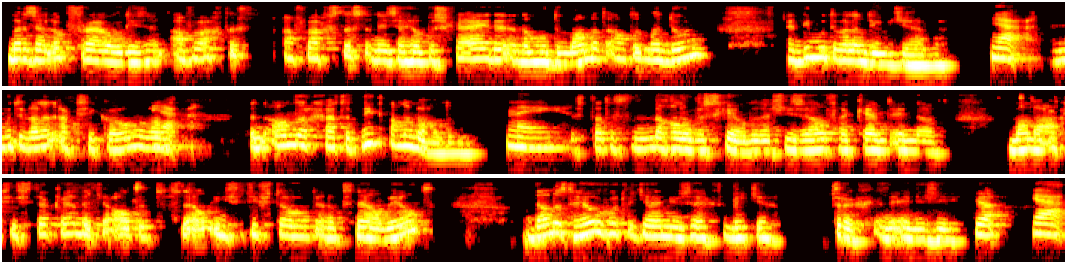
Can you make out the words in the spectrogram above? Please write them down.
Maar er zijn ook vrouwen die zijn afwachters, en die zijn heel bescheiden en dan moet de man het altijd maar doen. En die moeten wel een duwtje hebben. Ja, Die moeten wel in actie komen, want ja, een ander gaat het niet allemaal doen. nee. Dus dat is nogal een verschil. Dus als je jezelf herkent in dat mannenactiestuk, hè, dat je altijd snel initiatief toont en ook snel wilt, dan is het heel goed wat jij nu zegt, een beetje terug in de energie. Ja, Ja,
